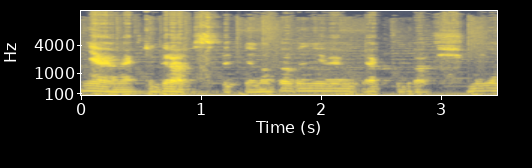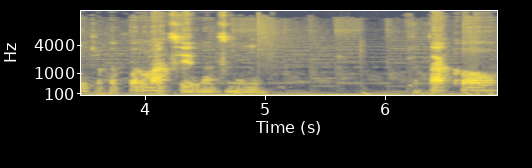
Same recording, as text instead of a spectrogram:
Nie wiem jak tu grać zbytnio, naprawdę nie wiem jak tu grać. Mogę trochę formację jednak zmienić. Taką...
